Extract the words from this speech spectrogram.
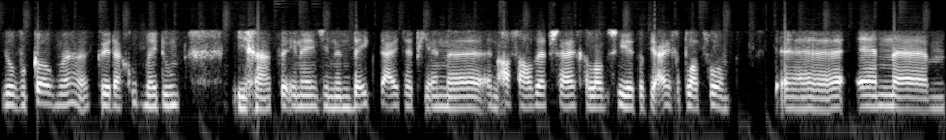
wil voorkomen. Eh, kun je daar goed mee doen. Je gaat ineens in een week tijd heb je een, een afhaalwebsite gelanceerd op je eigen platform. En ehm,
